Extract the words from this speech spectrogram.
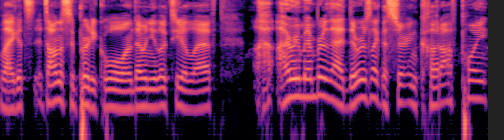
Like it's it's honestly pretty cool. And then when you look to your left, I remember that there was like a certain cutoff point.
